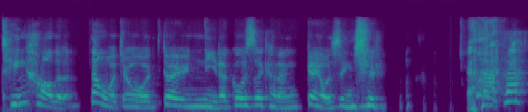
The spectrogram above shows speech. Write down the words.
挺好的，但我觉得我对于你的故事可能更有兴趣。哈 哈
